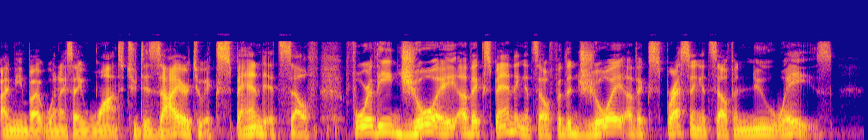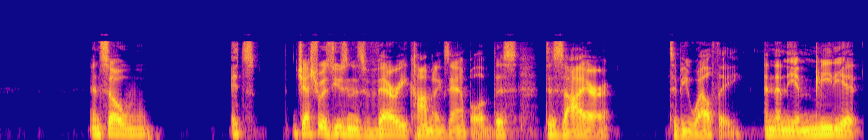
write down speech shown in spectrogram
I mean by when I say want, to desire to expand itself for the joy of expanding itself, for the joy of expressing itself in new ways. And so it's Jeshua is using this very common example of this desire to be wealthy and then the immediate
